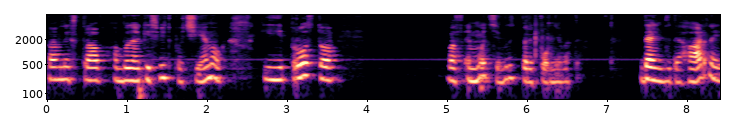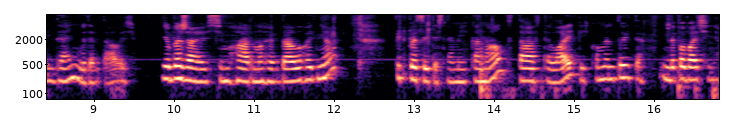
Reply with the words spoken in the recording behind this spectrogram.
певних справ або на якийсь відпочинок, і просто вас емоції будуть переповнювати. День буде гарний, день буде вдалий. Я бажаю всім гарного і вдалого дня. Підписуйтесь на мій канал, ставте лайки і коментуйте. До побачення!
